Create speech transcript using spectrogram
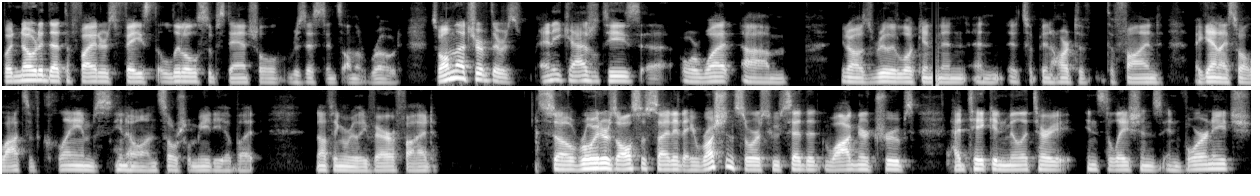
but noted that the fighters faced little substantial resistance on the road. So I'm not sure if there was any casualties uh, or what. Um, you know, I was really looking and and it's been hard to to find. Again, I saw lots of claims, you know, on social media, but nothing really verified. So Reuters also cited a Russian source who said that Wagner troops had taken military installations in Voronezh,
